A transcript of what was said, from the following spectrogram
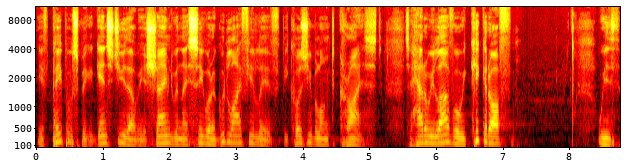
If people speak against you, they'll be ashamed when they see what a good life you live because you belong to Christ. So, how do we love? Well, we kick it off with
